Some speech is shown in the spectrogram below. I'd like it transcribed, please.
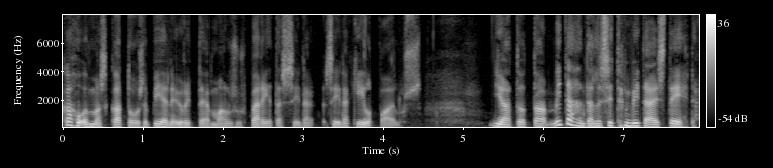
kauemmas katoaa se pienen yrittäjän mahdollisuus pärjätä siinä, siinä kilpailussa. Ja tota, mitähän tälle sitten pitäisi tehdä?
